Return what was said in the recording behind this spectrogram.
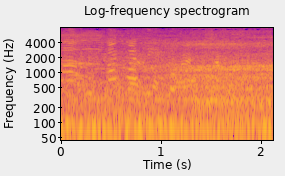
あ、参快点。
